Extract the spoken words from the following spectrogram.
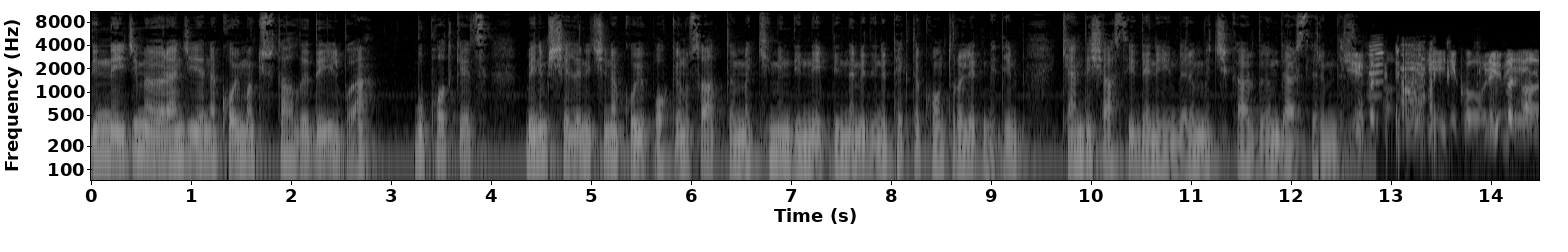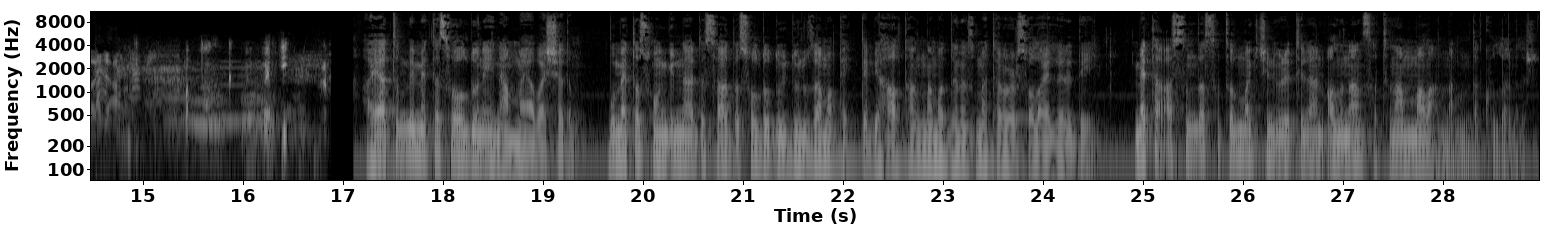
dinleyici mi öğrenci yerine koymak üstahlığı değil bu ha. Bu podcast benim şişelerin içine koyup okyanusa attığım ve kimin dinleyip dinlemediğini pek de kontrol etmediğim kendi şahsi deneyimlerim ve çıkardığım derslerimdir. Hayatın bir metası olduğuna inanmaya başladım. Bu meta son günlerde sağda solda duyduğunuz ama pek de bir halt anlamadığınız metaverse olayları değil. Meta aslında satılmak için üretilen, alınan, satılan mal anlamında kullanılır.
